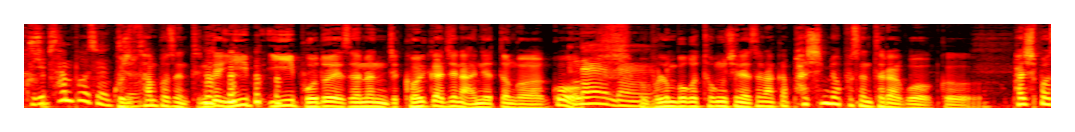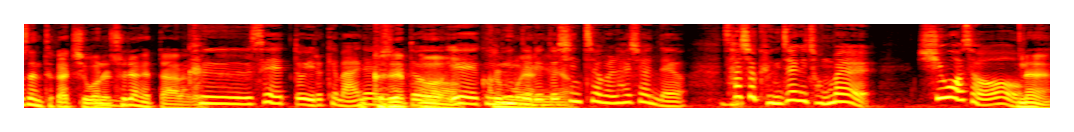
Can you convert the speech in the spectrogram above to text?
93%. 93%. 근데 이, 이 보도에서는 이제 거기까지는 아니었던 것 같고 네네. 네. 블룸버그 통신에서는 아까 80몇 퍼센트라고 그 80%가 지원을 음. 수령했다라고. 그새 또 이렇게 많은 그새, 또 어, 예, 국민들이 또 신청을 하셨네요. 사실 굉장히 정말 쉬워서 네.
